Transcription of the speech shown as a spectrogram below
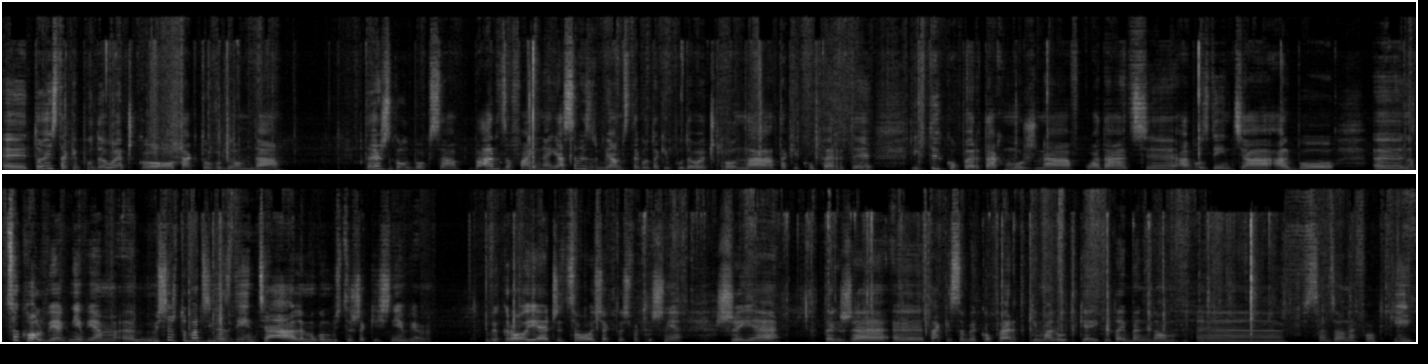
E, To jest takie pudełeczko, o tak to wygląda. Też z Goldboxa, bardzo fajne. Ja sobie zrobiłam z tego takie pudełeczko na takie koperty i w tych kopertach można wkładać e, albo zdjęcia, albo e, no cokolwiek, nie wiem. E, Myślę, że to bardziej na zdjęcia, ale mogą być też jakieś, nie wiem, wykroje czy coś, jak ktoś faktycznie szyje. Także takie sobie kopertki malutkie i tutaj będą wsadzone fotki.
